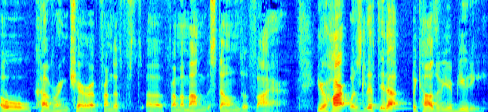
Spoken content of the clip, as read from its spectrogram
O covering cherub from, the, uh, from among the stones of fire. Your heart was lifted up because of your beauty.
